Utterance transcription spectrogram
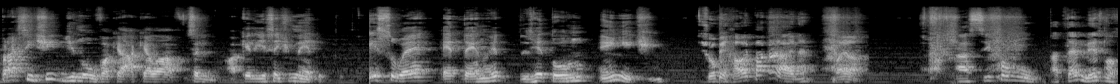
para sentir de novo aquela, aquela, aquele sentimento. Isso é eterno re- retorno em Nietzsche. Schopenhauer pra caralho, né? Vai lá. Assim como até mesmo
